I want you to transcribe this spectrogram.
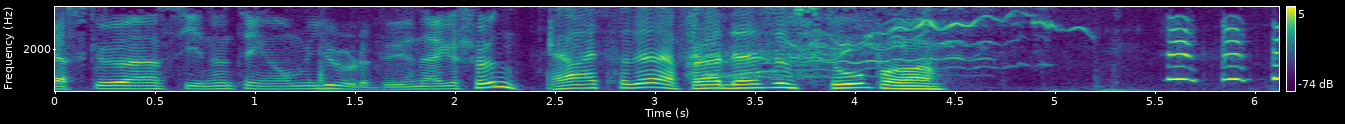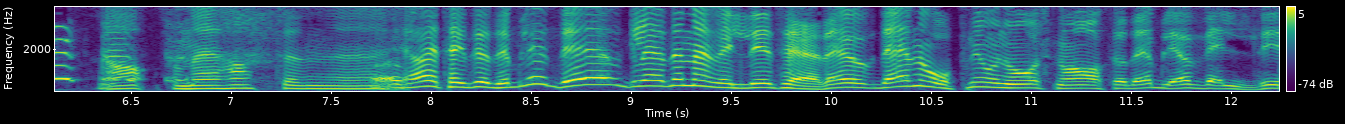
jeg skulle si noen ting om julebyen Egersund. Ja, jeg trodde det, for det er det som sto på Ja, for vi har hatt en eh, Ja, jeg tenkte det, ble, det gleder jeg meg veldig til. Det, den åpner jo nå snart, og det blir veldig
